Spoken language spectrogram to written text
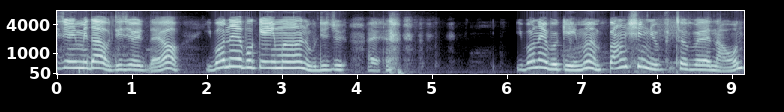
우디즈입니다. 우디즈인데요. 이번에 해볼 게임은 우디즈, 아, 이번에 해볼 게임은 빵신 유튜브에 나온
